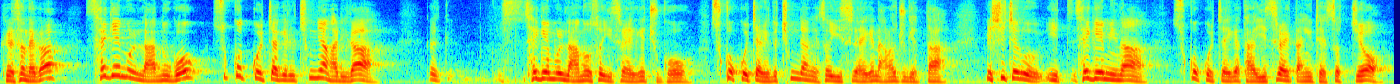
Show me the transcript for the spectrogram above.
그래서 내가 세겜을 나누고 수꽃 골짜기를 측량하리라. 그러니까 세겜을 나눠서 이스라엘에게 주고 수꽃 골짜기도 측량해서 이스라엘에게 나눠주겠다. 실제로 이 세겜이나 수꽃 골짜기가 다 이스라엘 땅이 됐었죠.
